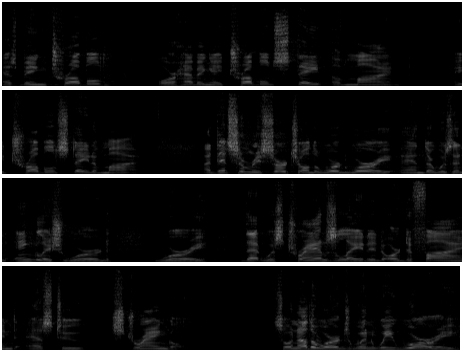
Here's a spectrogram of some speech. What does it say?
as being troubled or having a troubled state of mind. A troubled state of mind. I did some research on the word worry, and there was an English word, worry, that was translated or defined as to strangle. So, in other words, when we worry,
